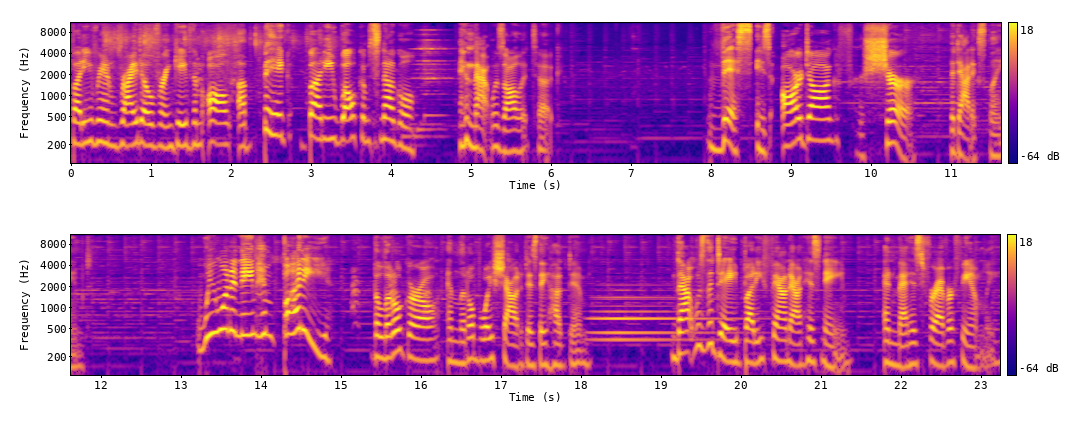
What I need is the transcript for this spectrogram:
Buddy ran right over and gave them all a big Buddy welcome snuggle. And that was all it took. This is our dog for sure, the dad exclaimed. We want to name him Buddy, the little girl and little boy shouted as they hugged him. That was the day Buddy found out his name and met his forever family.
